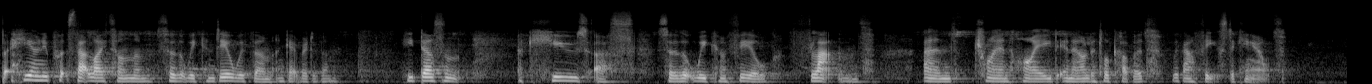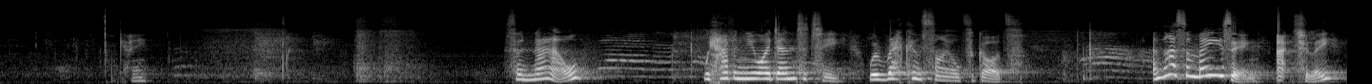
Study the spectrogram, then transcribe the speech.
But He only puts that light on them so that we can deal with them and get rid of them. He doesn't accuse us so that we can feel flattened and try and hide in our little cupboard with our feet sticking out. Okay? So now we have a new identity. We're reconciled to God. And that's amazing, actually.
